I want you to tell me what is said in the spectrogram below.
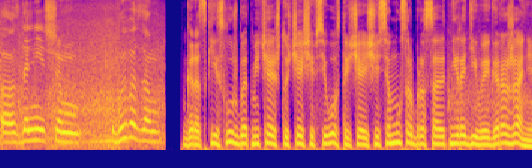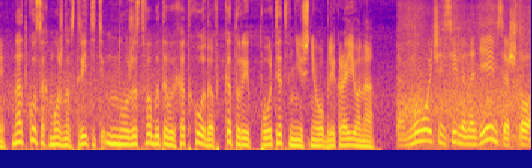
э, с дальнейшим вывозом Городские службы отмечают, что чаще всего встречающийся мусор бросают нерадивые горожане. На откосах можно встретить множество бытовых отходов, которые портят внешний облик района. Мы очень сильно надеемся, что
